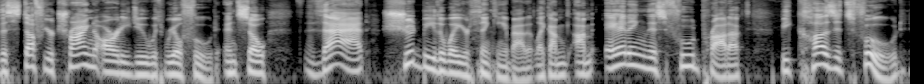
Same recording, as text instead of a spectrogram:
the stuff you're trying to already do with real food. And so that should be the way you're thinking about it. Like i'm i'm adding this food product because it's food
